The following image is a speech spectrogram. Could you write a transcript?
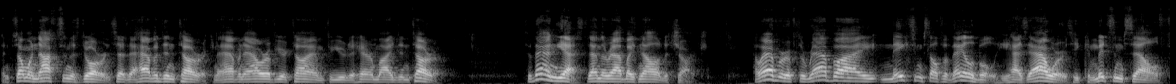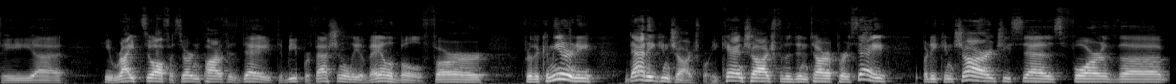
and someone knocks on his door and says, I have a din Torah, can I have an hour of your time for you to hear my din Torah? So then, yes, then the rabbi is not allowed to charge. However, if the rabbi makes himself available, he has hours, he commits himself, he, uh, he writes off a certain part of his day to be professionally available for, for the community, that he can charge for. He can't charge for the din Torah per se, but he can charge, he says, for the,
